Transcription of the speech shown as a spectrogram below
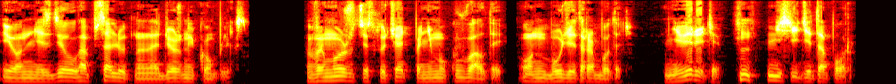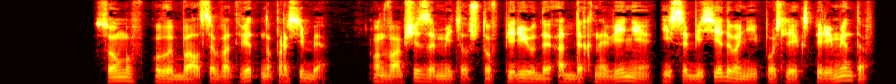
и он мне сделал абсолютно надежный комплекс. Вы можете стучать по нему кувалдой, он будет работать. Не верите? Хм, несите топор. Сомов улыбался в ответ, но про себя. Он вообще заметил, что в периоды отдохновения и собеседований после экспериментов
